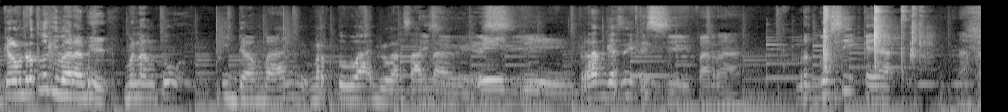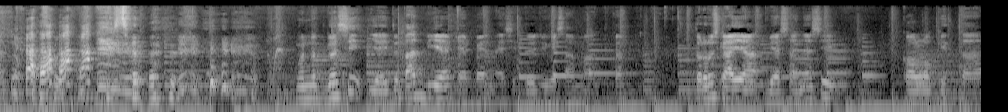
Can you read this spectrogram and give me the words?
kalau menurut lu gimana nih? Menantu idaman mertua di luar sana Isi, isi. Berat gak sih? Sih parah. Menurut gue sih kayak Buset. menurut gue sih ya itu tadi ya kayak PNS itu juga sama kan terus kayak biasanya sih kalau kita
